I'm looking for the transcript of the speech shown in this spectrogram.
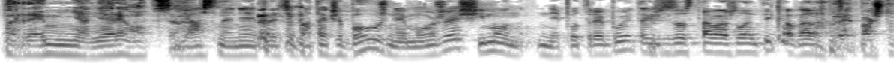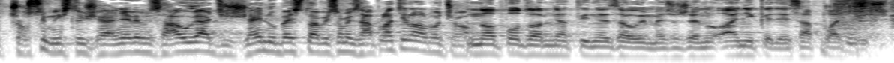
pre mňa nerehot sa. Jasné, nie pre teba. Takže Boh už nemôže, Šimon nepotrebuje, takže zostávaš len ty, kamarát. Prepač, to čo si myslíš, že ja neviem zaujať ženu bez toho, aby som jej zaplatil, alebo čo? No podľa mňa ty nezaujmeš ženu, ani keď jej zaplatíš.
